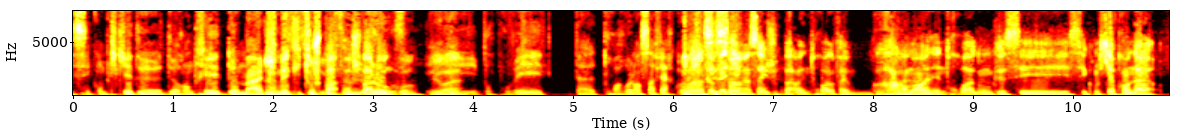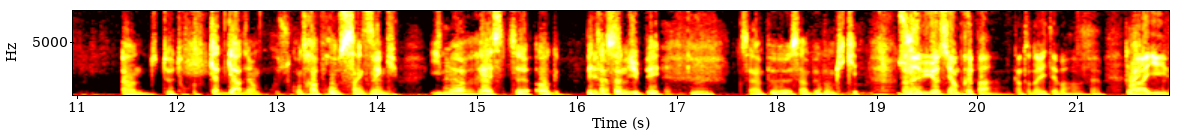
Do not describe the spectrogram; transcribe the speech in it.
C'est, compliqué de, de, rentrer deux matchs. Le mec, il touche pas un ballon, quoi. Et, pour prouver, t'as trois relances à faire, quoi. Comme il joue pas en N3, enfin, rarement en N3, donc c'est, c'est compliqué. Après, on a 1, 2, 3, 4 gardiens sous contrat pro, 5 5. Imer, Rest, Hogg, Peterson, Peterson. Dupé. C'est un peu, c'est un peu compliqué. On avait vu aussi en prépa, quand on avait été voir. Enfin, Pareil,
